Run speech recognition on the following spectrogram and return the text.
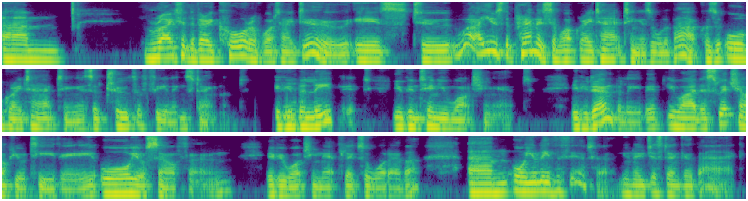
um, right at the very core of what I do is to, well, I use the premise of what great acting is all about, because all great acting is a truth of feeling statement. If you Yeah. believe it, you continue watching it. If you don't believe it, you either switch off your TV or your cell phone, if you're watching Netflix or whatever, um, or you leave the theater. You know, you just don't go back.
